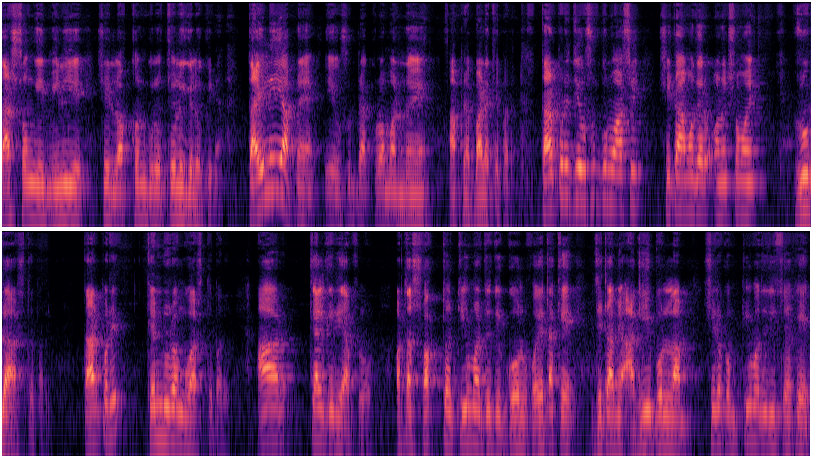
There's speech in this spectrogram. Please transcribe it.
তার সঙ্গে মিলিয়ে সেই লক্ষণগুলো চলে গেল কিনা। তাইলেই আপনি এই ওষুধটা ক্রমান্বয়ে আপনি বাড়াতে পারেন। তারপরে যে ওষুধগুলো আসে সেটা আমাদের অনেক সময় রুডা আসতে পারে। তারপরে কেন্ডুরঙ্গ আসতে পারে। আর ক্যালকেরিয়া ফ্লো অর্থাৎ শক্ত টিউমার যদি গোল হয়ে থাকে, যেটা আমি আগেই বললাম, সেরকম টিউমার যদি থাকে,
